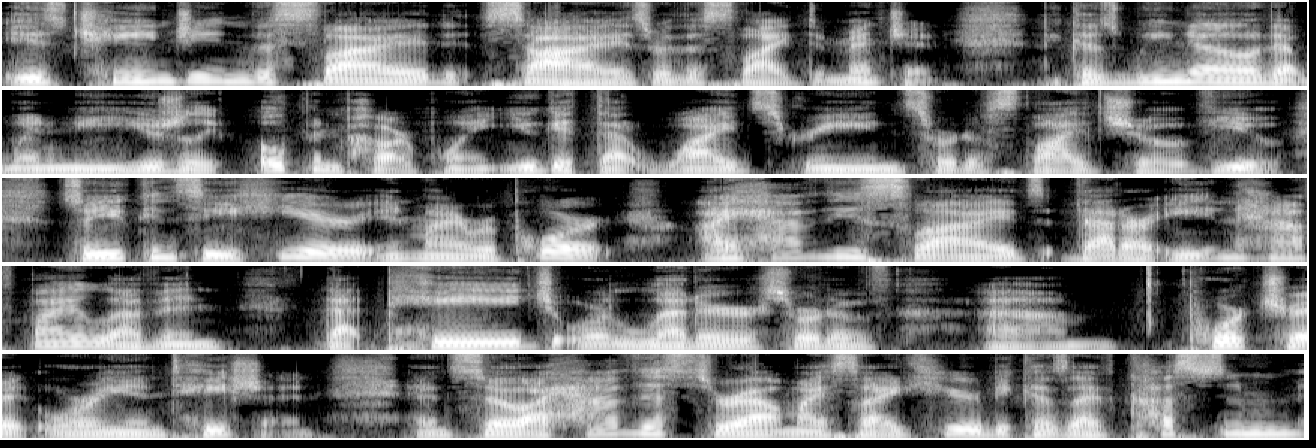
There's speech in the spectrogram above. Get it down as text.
is changing the slide size or the slide dimension because we know that when we usually open PowerPoint you get that widescreen sort of slideshow view. So you can see here in my report I have these slides that are 8.5 by 11 that page or letter sort of um, portrait orientation. And so I have this throughout my slide here because I've custom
